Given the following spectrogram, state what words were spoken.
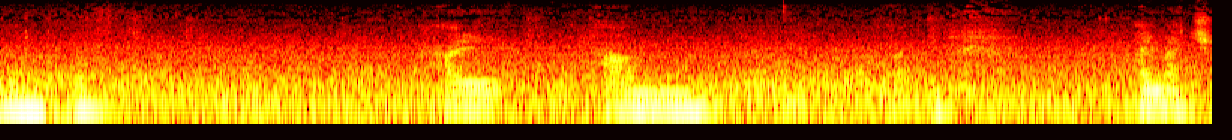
Uh, what? Hi, um, I met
